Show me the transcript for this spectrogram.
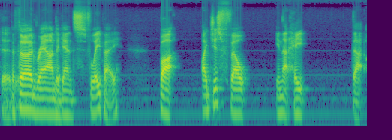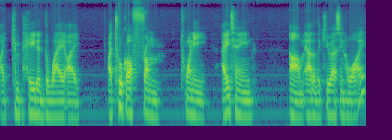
The- the third round against Filipe, but I just felt in that heat that I competed the way I I took off from 2018 um, out of the QS in Hawaii,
